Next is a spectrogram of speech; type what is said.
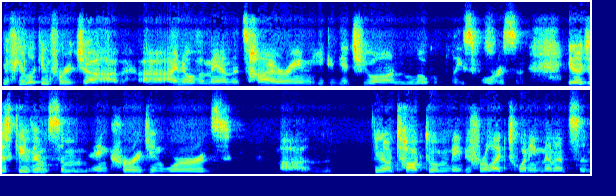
if you're looking for a job, uh, I know of a man that's hiring. He could get you on the local police force, and you know, just gave him some encouraging words. Um, you know, talked to him maybe for like 20 minutes, and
